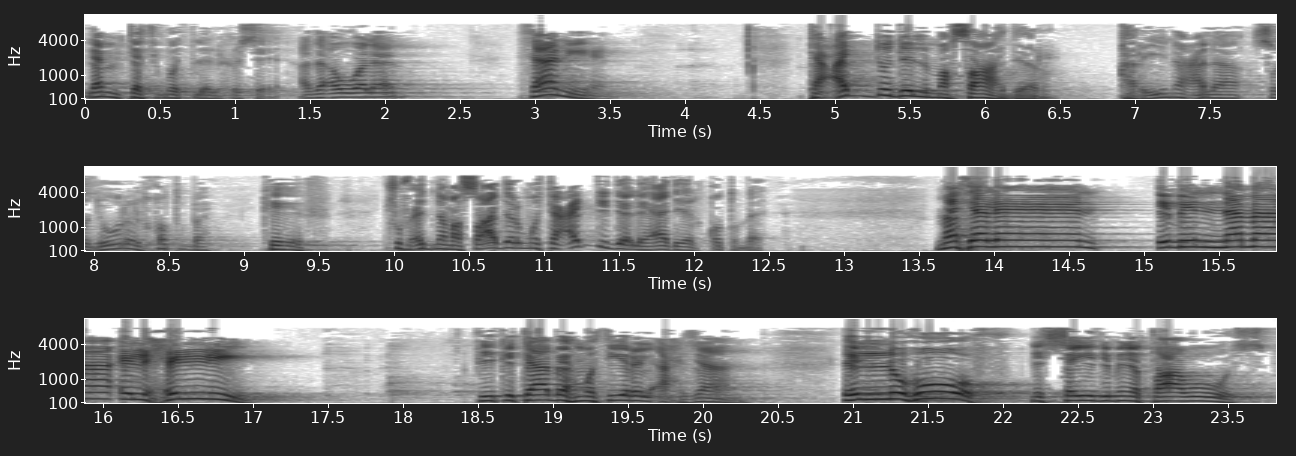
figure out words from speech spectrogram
لم تثبت للحسين. هذا اولا. ثانيا تعدد المصادر قرينة على صدور الخطبة. كيف؟ شوف عندنا مصادر متعددة لهذه الخطبة. مثلا ابن نما الحلي في كتابه مثير الأحزان. اللهوف للسيد بن طاووس.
